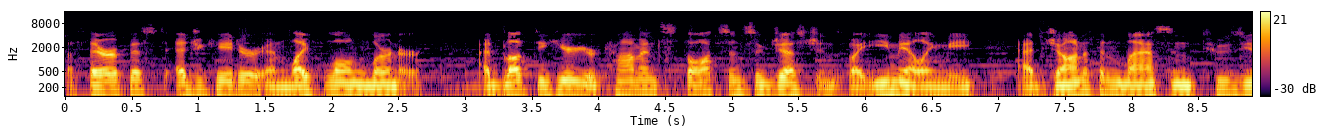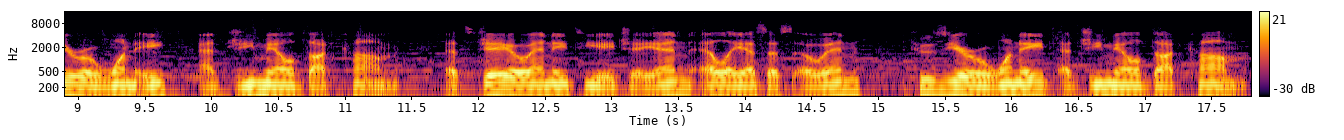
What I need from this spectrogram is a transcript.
a therapist, educator, and lifelong learner. I'd love to hear your comments, thoughts, and suggestions by emailing me at jonathanlasson2018 at gmail.com. That's J-O-N-A-T-H-A-N-L-A-S-S-O-N 2018 at gmail.com.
